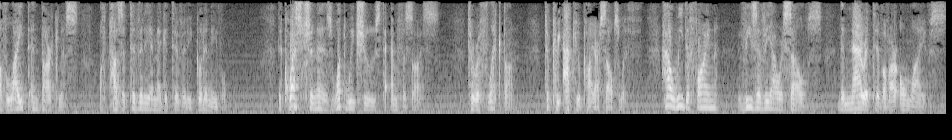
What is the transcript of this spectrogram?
of light and darkness, of positivity and negativity, good and evil. The question is what we choose to emphasize, to reflect on, to preoccupy ourselves with. How we define vis-a-vis ourselves the narrative of our own lives.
